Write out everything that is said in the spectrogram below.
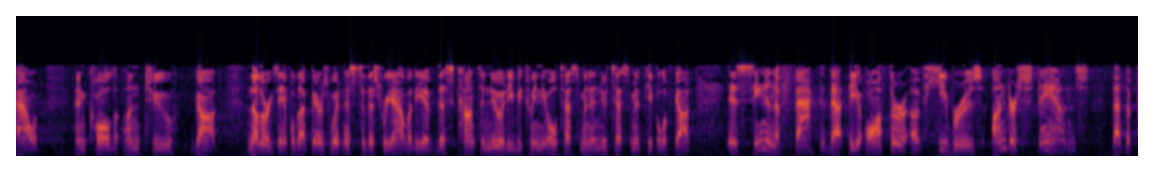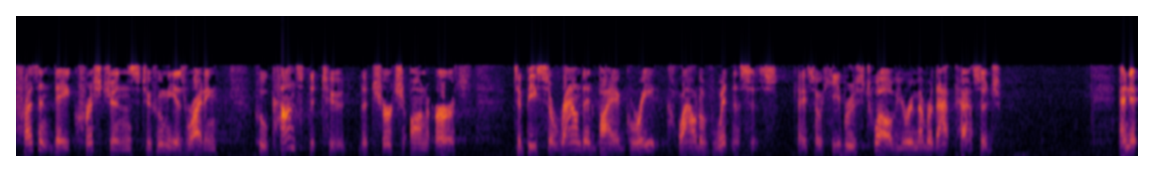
out and called unto God. Another example that bears witness to this reality of this continuity between the Old Testament and New Testament people of God is seen in the fact that the author of Hebrews understands that the present day Christians to whom he is writing, who constitute the church on earth, to be surrounded by a great cloud of witnesses. Okay, so Hebrews 12, you remember that passage. And it,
